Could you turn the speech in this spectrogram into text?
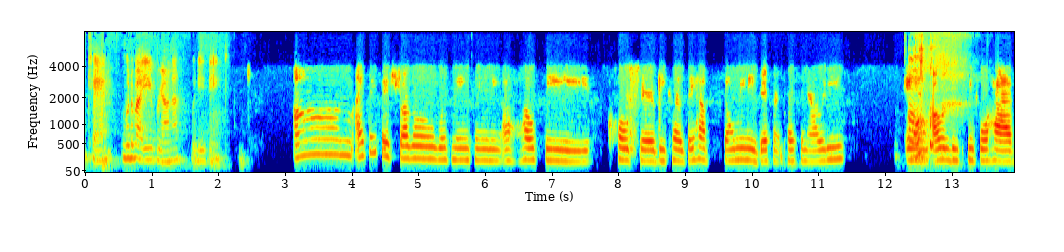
Okay. What about you, Brianna? What do you think? Um, I think they struggle with maintaining a healthy culture because they have so many different personalities, and Oh. all of these people have.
